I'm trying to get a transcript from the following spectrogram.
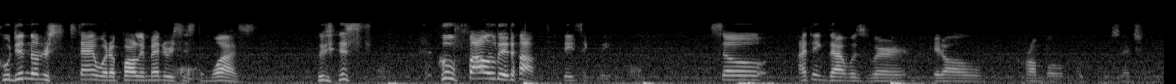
who didn't understand what a parliamentary system was, who just who fouled it up basically. So I think that was where it all crumbled essentially.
